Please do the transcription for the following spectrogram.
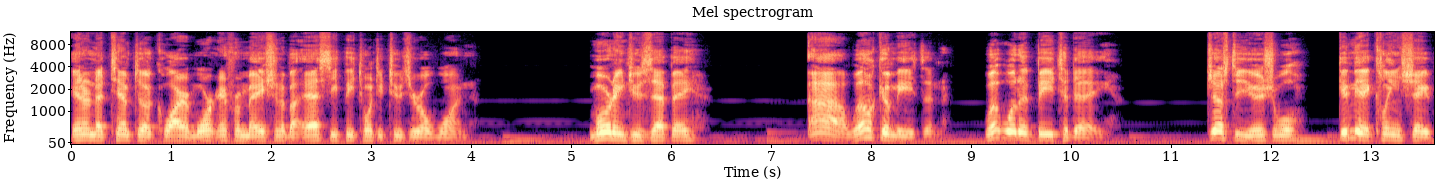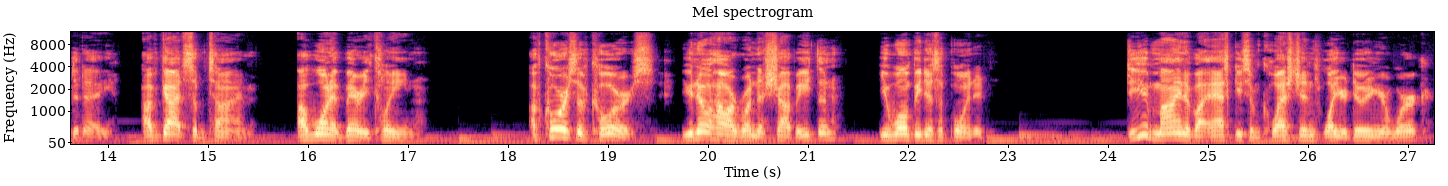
in an attempt to acquire more information about SCP-2201. Morning, Giuseppe. Ah, welcome, Ethan. What will it be today? Just the usual. Give me a clean shave today. I've got some time. I want it very clean. Of course, of course. You know how I run this shop, Ethan. You won't be disappointed. Do you mind if I ask you some questions while you're doing your work?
